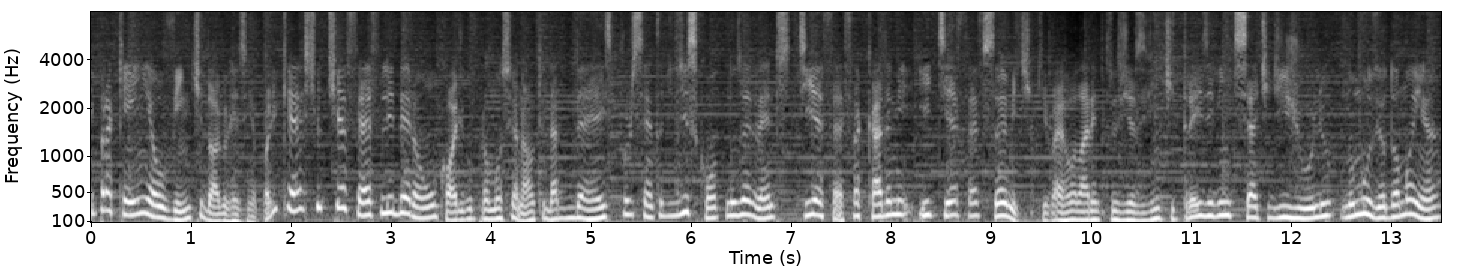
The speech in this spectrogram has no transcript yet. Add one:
E para quem é ouvinte do Agro Resenha Podcast, o TFF liberou um código promocional que dá 10% de desconto nos eventos TFF Academy e TFF Summit, que vai rolar entre os dias 23 e 27 de julho no Museu do Amanhã,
